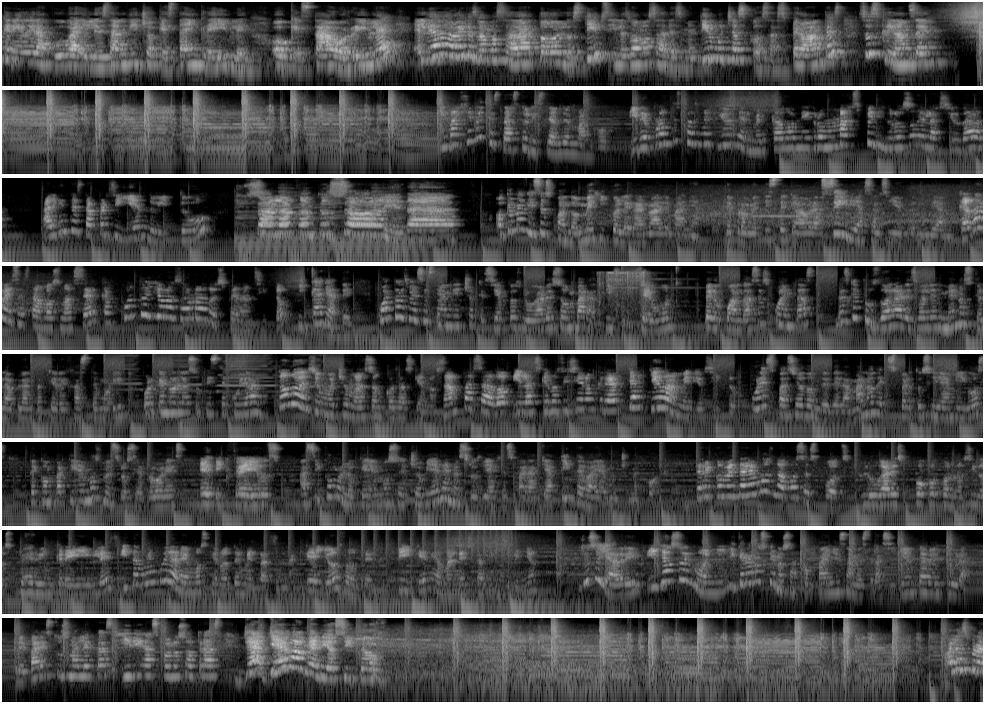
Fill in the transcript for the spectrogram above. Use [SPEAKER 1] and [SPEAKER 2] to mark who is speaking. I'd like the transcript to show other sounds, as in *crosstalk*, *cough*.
[SPEAKER 1] querido ir a Cuba y les han dicho que está increíble o que está horrible, el día de hoy les vamos a dar todos los tips y les vamos a desmentir muchas cosas. Pero antes, suscríbanse.
[SPEAKER 2] Imagina que estás turisteando en Bangkok y de pronto estás metido en el mercado negro más peligroso de la ciudad. Alguien te está persiguiendo y tú,
[SPEAKER 1] Solo con tu soledad. ¿O qué me dices cuando México le ganó a Alemania? Te prometiste que ahora sí irías al siguiente mundial.
[SPEAKER 2] cada vez estamos más cerca. ¿Cuánto llevas ahorrado, Esperancito?
[SPEAKER 1] Y cállate, ¿cuántas veces te han dicho que ciertos lugares son baratísimos?
[SPEAKER 2] Según
[SPEAKER 1] Pero cuando haces cuentas, ves que tus dólares valen menos que la planta que dejaste morir porque no la supiste cuidar.
[SPEAKER 2] todo eso y mucho más son cosas que nos han pasado y las que nos hicieron crear ya lleva mediocito.
[SPEAKER 1] Un espacio donde de la mano de expertos y de amigos te compartiremos nuestros errores,
[SPEAKER 2] Epic fails.
[SPEAKER 1] así como lo que hemos hecho bien en nuestros viajes para que a ti te vaya mucho mejor.
[SPEAKER 2] Te recomendaremos nuevos spots, lugares poco conocidos pero increíbles y también cuidaremos que no te metas en aquellos donde te piquen y amanezcas en un riñón.
[SPEAKER 1] Yo soy Adri
[SPEAKER 2] Y yo soy Moni.
[SPEAKER 1] y queremos que nos acompañes a nuestra siguiente aventura. Prepares tus maletas y digas con nosotras, ¡Ya llévame, Diosito!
